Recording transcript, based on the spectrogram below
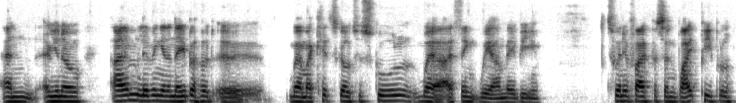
And uh, you know, I'm living in a neighborhood uh, where my kids go to school, where I think we are maybe 25% white people.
